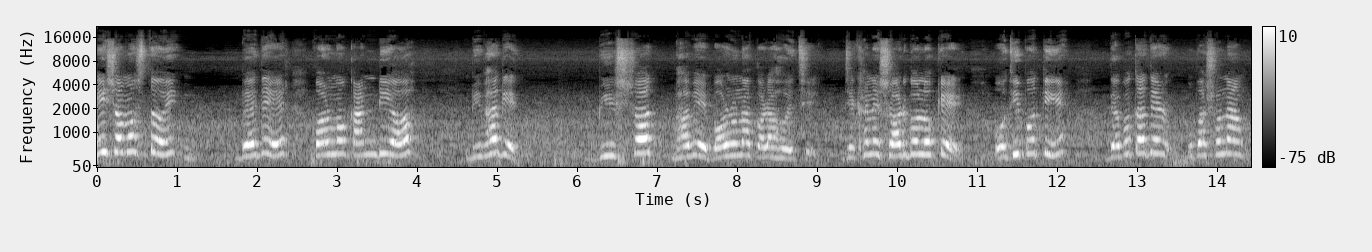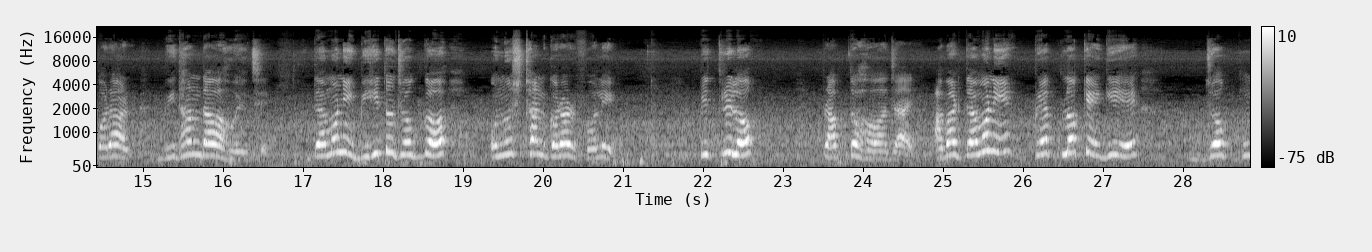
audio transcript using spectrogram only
এই সমস্তই বেদের কর্মকাণ্ডীয় বিভাগে বিশদভাবে বর্ণনা করা হয়েছে, যেখানে স্বর্গলোকের অধিপতি দেবতাদের উপাসনা করার বিধান দেওয়া হয়েছে। তেমনি বিহিত যজ্ঞ অনুষ্ঠান করার ফলে পিতৃলোক প্রাপ্ত হওয়া যায়। আবার তেমনি প্রেতলোকে গিয়ে যজ্ঞ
